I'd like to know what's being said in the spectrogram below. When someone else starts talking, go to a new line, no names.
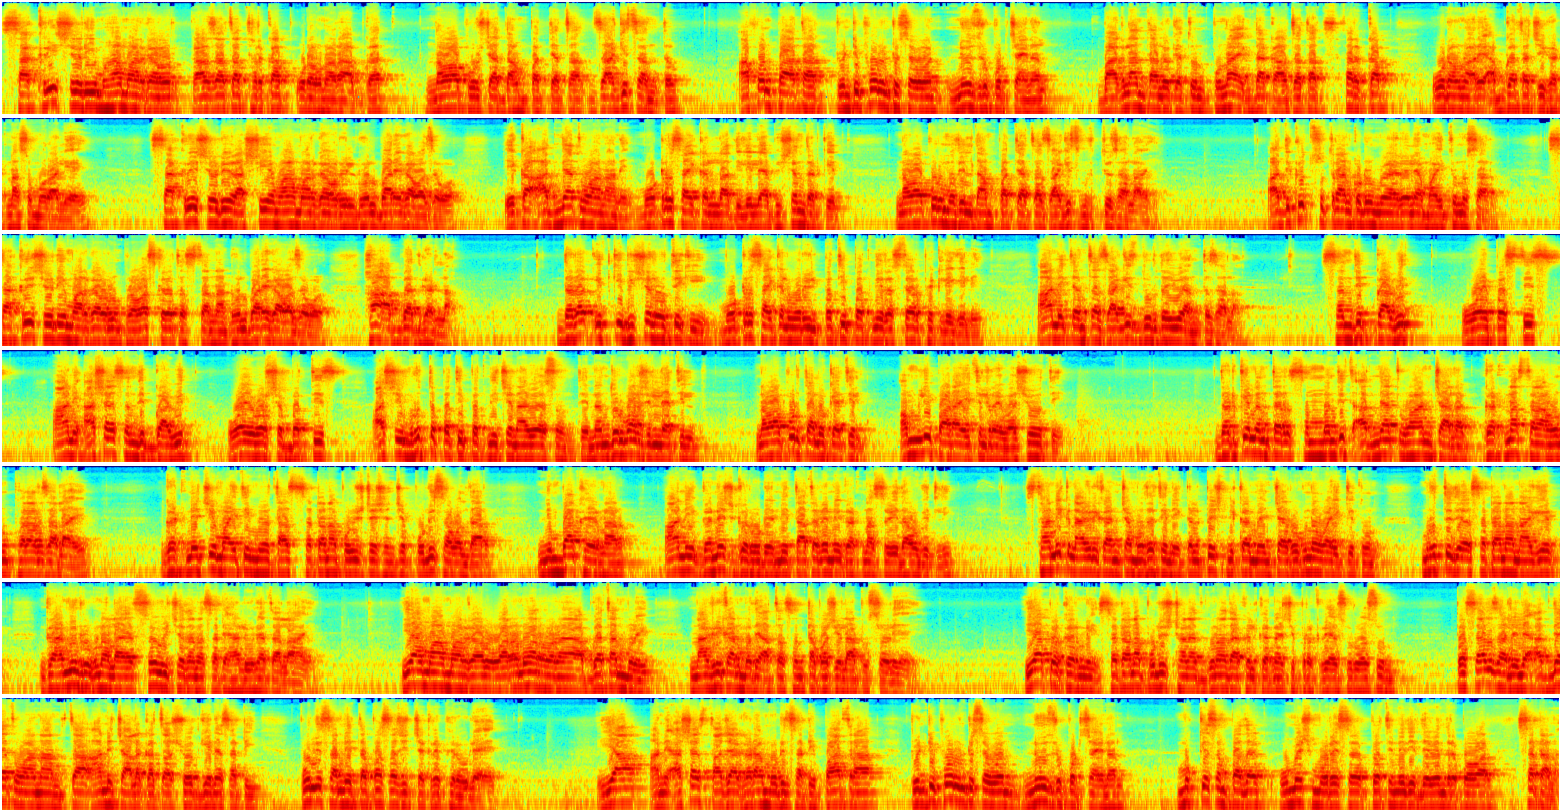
साखरी शिर्डी महामार्गावर काळजाचा थरकाप उडवणारा अपघात नवापूरच्या दाम्पत्याचा जागीच अंत. आपण पाहतात twenty four into seven news report channel. Baglan तालुक्यातून पुन्हा एकदा काळजाचा थरकाप उडवणारे अपघाताची घटना समोर आली आहे. साखरी शिर्डी राष्ट्रीय महामार्गावरील ढोलबारे गावाजवळ एका अज्ञात वाहनाने मोटरसायकलला दिलेल्या भीषण धडकेत नवापूरमधील दाम्पत्याचा जागीच मृत्यू झाला आहे. अधिकृत सूत्रांकडून मिळालेल्या माहितीनुसार साक्री शिर्डी मार्गावरून प्रवास करत असताना ढोलबारे गावाजवळ हा अपघात घडला. धडक इतकी भीषण होती की मोटरसायकलवरील पती पत्नी रस्त्यावर फेकले गेले आणि त्यांचा जागीच दुर्दैवी अंत झाला. संदीप गावित वय पस्तीस आणि आशा संदीप गावित वय वर्ष बत्तीस अशी मृत पती पत्नीची नावे असून ते नंदुरबार जिल्ह्यातील नवापूर तालुक्यातील अंमलीपाडा येथील रहिवासी होते. धडकेनंतर संबंधित अज्ञात वाहन चालक घटनास्थळाहून फरार झाला आहे घटनेची माहिती मिळताच सटाणा पोलीस स्टेशनचे पोलीस हवालदार निंबा खैरनार आणि गणेश गरुड यांनी तातडीने घटनास्थळी धाव घेतली. स्थानिक नागरिकांच्या मदतीने कल्पेश निकम यांच्या रुग्णवाहिकेतून मृतदेह सटाणा नागेर ग्रामीण रुग्णालयात स्वविच्छेदनासाठी हलविण्यात आला आहे. या महामार्गावर वारंवार होणाऱ्या अपघातांमुळे नागरिकांमध्ये आता संतापाची लाट उसळली आहे. या प्रकरणी सटाणा पोलीस ठाण्यात गुन्हा दाखल करण्याची प्रक्रिया सुरू असून पसार झालेल्या अज्ञात वाहनांचा आणि चालकाचा शोध घेण्यासाठी पोलिसांनी तपासाची चक्रे फिरवली आहेत. या आणि अशाच ताज्या घडामोडींसाठी पाहत राहा twenty four into seven news report channel. मुख्य संपादक उमेश मोरेसह प्रतिनिधी देवेंद्र पवार सटाणा.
